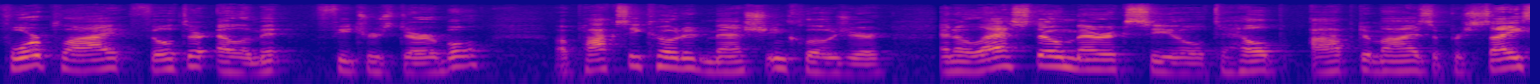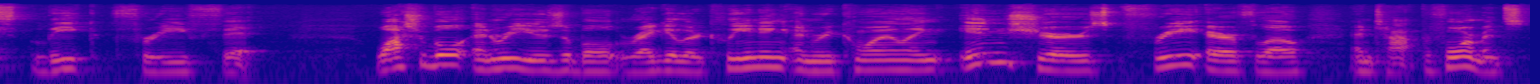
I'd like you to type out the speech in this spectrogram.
Four-ply filter element features durable, epoxy-coated mesh enclosure, and elastomeric seal to help optimize a precise leak-free fit. Washable and reusable regular cleaning and re-oiling ensures free airflow and top performance.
